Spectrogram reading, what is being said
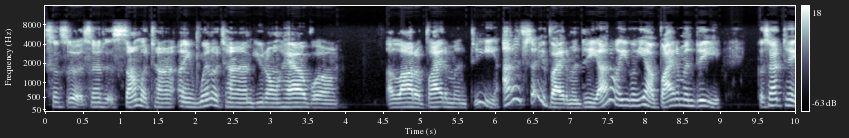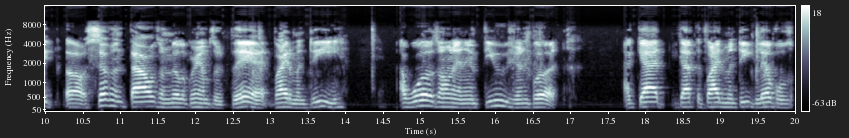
since uh, since it's summertime, I mean wintertime, you don't have uh, a lot of vitamin D. I didn't say vitamin D. I don't even yeah vitamin D, because I take uh, seven thousand milligrams of that vitamin D. I was on an infusion, but I got got the vitamin D levels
